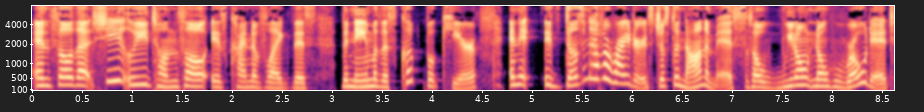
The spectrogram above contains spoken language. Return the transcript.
And so that 시의 전서 is kind of like this, the name of this cookbook here. And it, it doesn't have a writer. It's just anonymous. So we don't know who wrote it.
